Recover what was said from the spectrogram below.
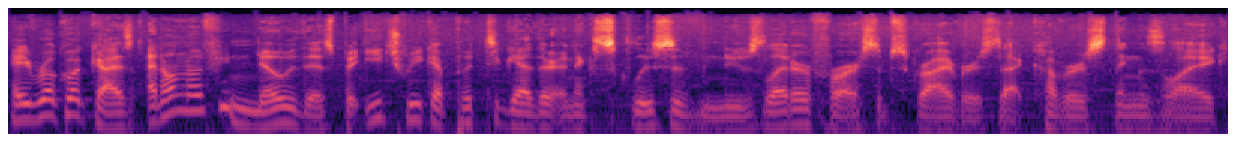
Hey, real quick, guys, I don't know if you know this, but each week I put together an exclusive newsletter for our subscribers that covers things like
